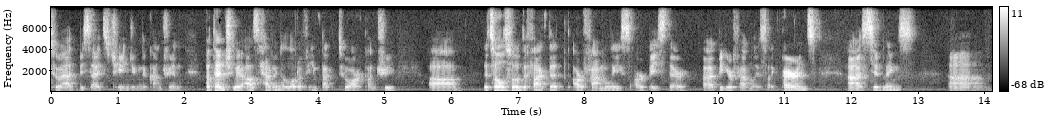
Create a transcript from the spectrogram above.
to add besides changing the country and potentially us having a lot of impact to our country um, it's also the fact that our families are based there, uh, bigger families like parents, uh, siblings. Um,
